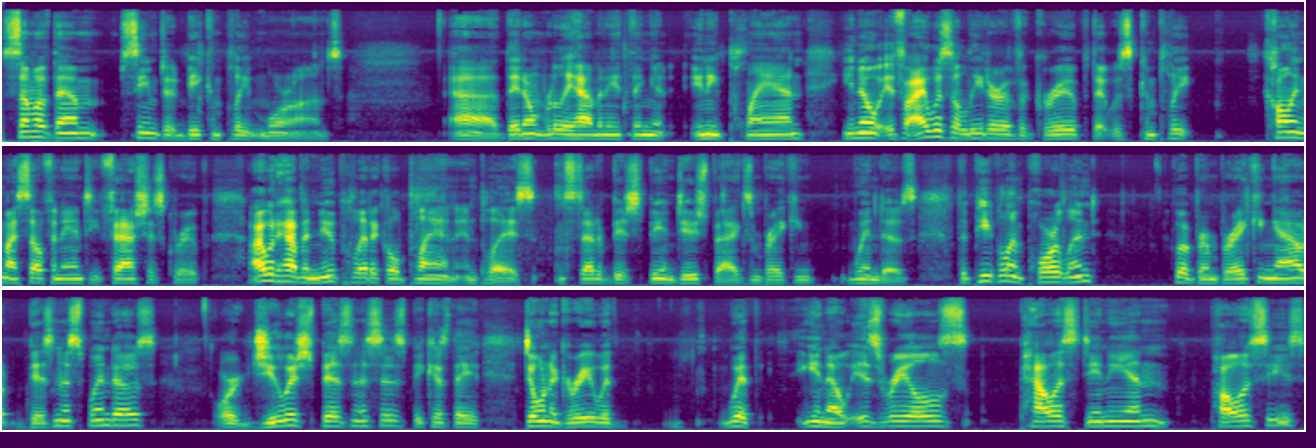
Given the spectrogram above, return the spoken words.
Some of them seem to be complete morons. Uh, they don't really have anything, any plan. You know, if I was a leader of a group that was complete, calling myself an anti-fascist group, I would have a new political plan in place instead of just being douchebags and breaking windows. The people in Portland who have been breaking out business windows or Jewish businesses because they don't agree with with you know Israel's Palestinian policies,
